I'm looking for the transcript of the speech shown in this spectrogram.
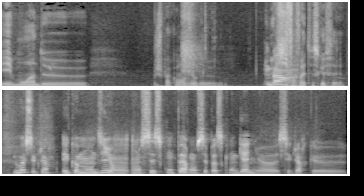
et moins de je sais pas comment dire de, de Ben, kiff en fait parce que c'est Ouais, c'est clair. Et comme on dit, on, on sait ce qu'on perd, on sait pas ce qu'on gagne. euh, c'est clair que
